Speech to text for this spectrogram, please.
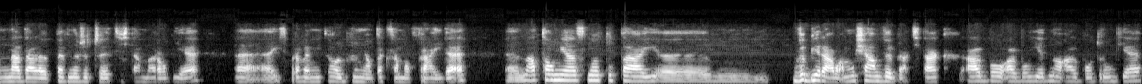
nadal pewne rzeczy gdzieś tam robię e, i sprawia mi to olbrzymią tak samo frajdę. Natomiast no tutaj wybierałam, musiałam wybrać, tak, albo, albo jedno, albo drugie.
